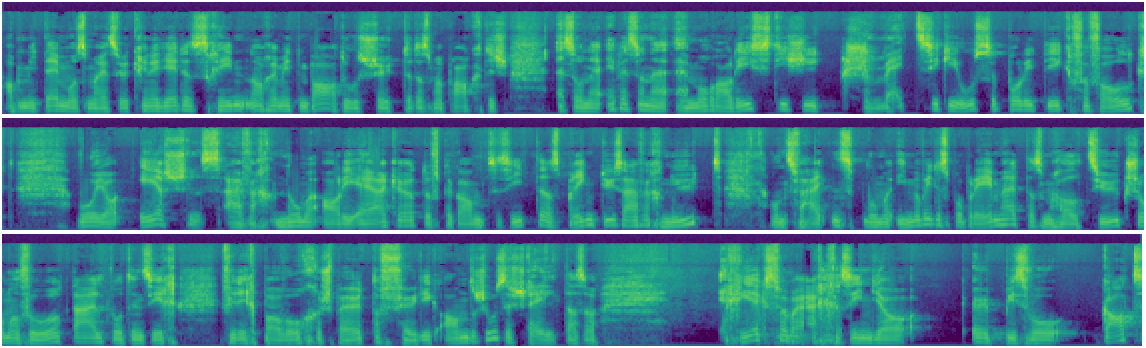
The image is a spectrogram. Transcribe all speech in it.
Aber mit dem muss man jetzt wirklich nicht jedes Kind nachher mit dem Bad ausschütten, dass man praktisch so eine, eben so eine, eine moralistische, geschwätzige Außenpolitik verfolgt, wo ja erstens einfach nur alle ärgert auf der ganzen Seite. Das bringt uns einfach nichts. Und zweitens, wo man immer wieder das Problem hat, dass man halt Zeug schon mal verurteilt, wo dann sich vielleicht ein paar Wochen später völlig anders herausstellt. Also Kriegsverbrechen sind ja etwas, wo gerade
